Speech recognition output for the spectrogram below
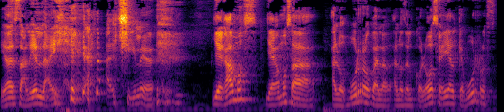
Iba a salir ahí al Chile. Llegamos, llegamos a, a los burros, a, los del Colosio, ahí al que burros.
